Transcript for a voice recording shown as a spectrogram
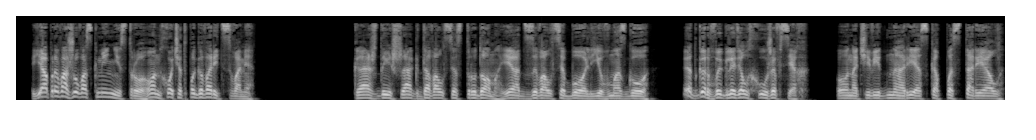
— «я провожу вас к министру, он хочет поговорить с вами». Каждый шаг давался с трудом и отзывался болью в мозгу. Эдгар выглядел хуже всех. Он, очевидно, резко постарел.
